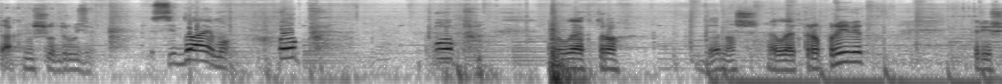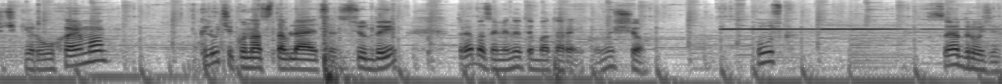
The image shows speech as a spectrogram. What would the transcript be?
Так, ну що, друзі, сідаємо. Оп! Оп! Електро. Де наш електропривід? Трішечки рухаємо. Ключик у нас вставляється сюди. Треба замінити батарейку. Ну що, пуск. Все, друзі.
